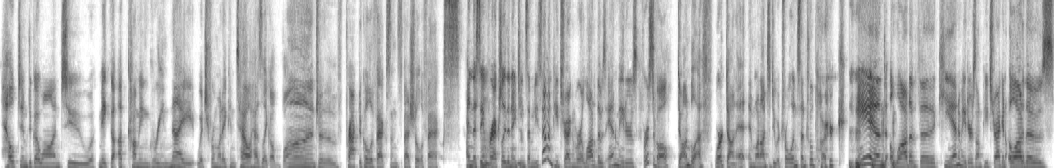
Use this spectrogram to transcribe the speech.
helped him to go on to make the upcoming Green Knight, which from what I can tell has like a bunch of practical effects and special effects. And the same Hmm. for actually the 1977 Pete's Dragon, where a lot of those animators, first of all, Don Bluth worked on it and went on to do a troll in Central Park. and a lot of the key animators on Pete's Dragon, a lot of those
